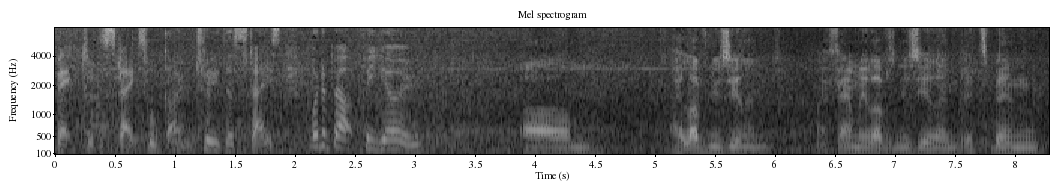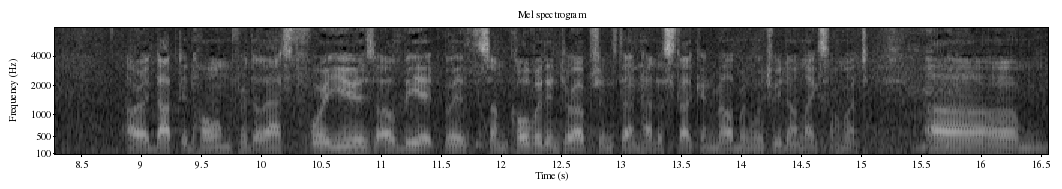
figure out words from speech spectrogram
back to the States or going to the States. What about for you? Um, I love New Zealand. My family loves New Zealand. It's been our adopted home for the last four years, albeit with some COVID interruptions that had us stuck in Melbourne, which we don't like so much. Um,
